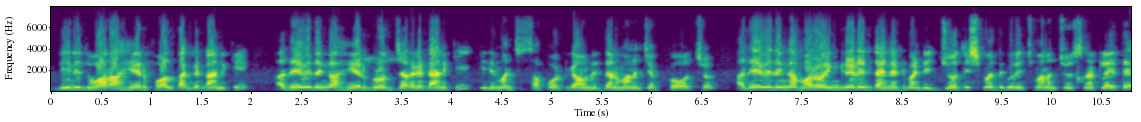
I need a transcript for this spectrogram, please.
దీని ద్వారా హెయిర్ ఫాల్ తగ్గడానికి అదేవిధంగా హెయిర్ గ్రోత్ జరగడానికి ఇది మంచి సపోర్ట్గా ఉండిద్ది అని మనం చెప్పుకోవచ్చు. అదేవిధంగా మరో ఇంగ్రీడియంట్ అయినటువంటి జ్యోతిష్మతి గురించి మనం చూసినట్లయితే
